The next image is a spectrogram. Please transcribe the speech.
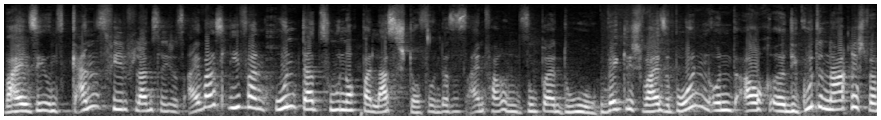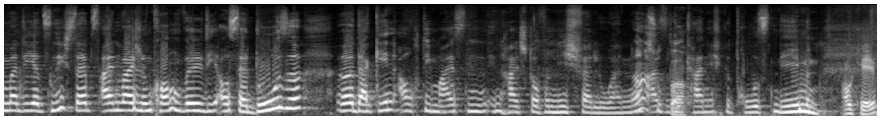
Weil sie uns ganz viel pflanzliches Eiweiß liefern und dazu noch Ballaststoffe. Und das ist einfach ein super Duo. Wirklich weiße Bohnen und auch äh, die gute Nachricht, wenn man die jetzt nicht selbst einweichen und kochen will, die aus der Dose, äh, da gehen auch die meisten Inhaltsstoffe nicht verloren. Ne? Ach, also die kann ich getrost nehmen. Okay.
